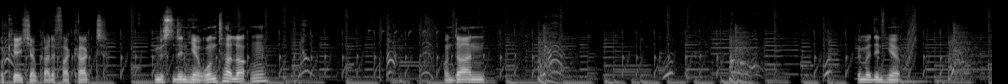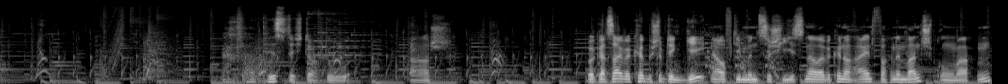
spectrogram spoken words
Okay, ich habe gerade verkackt. Wir müssen den hier runterlocken. Und dann Können wir den hier... Ach, verpiss dich doch, du Arsch. Ich wollte gerade sagen, wir können bestimmt den Gegner auf die Münze schießen, aber wir können auch einfach einen Wandsprung machen.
